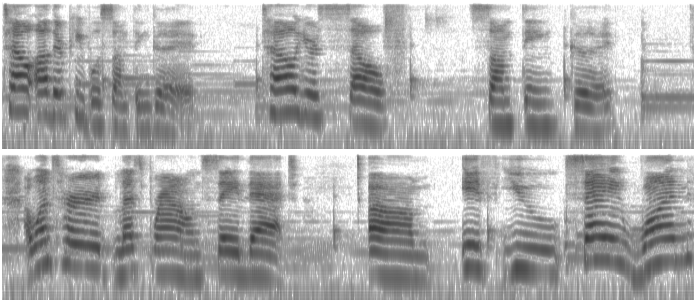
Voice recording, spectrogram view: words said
Tell other people something good. Tell yourself something good. I once heard Les Brown say that um, if you say one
